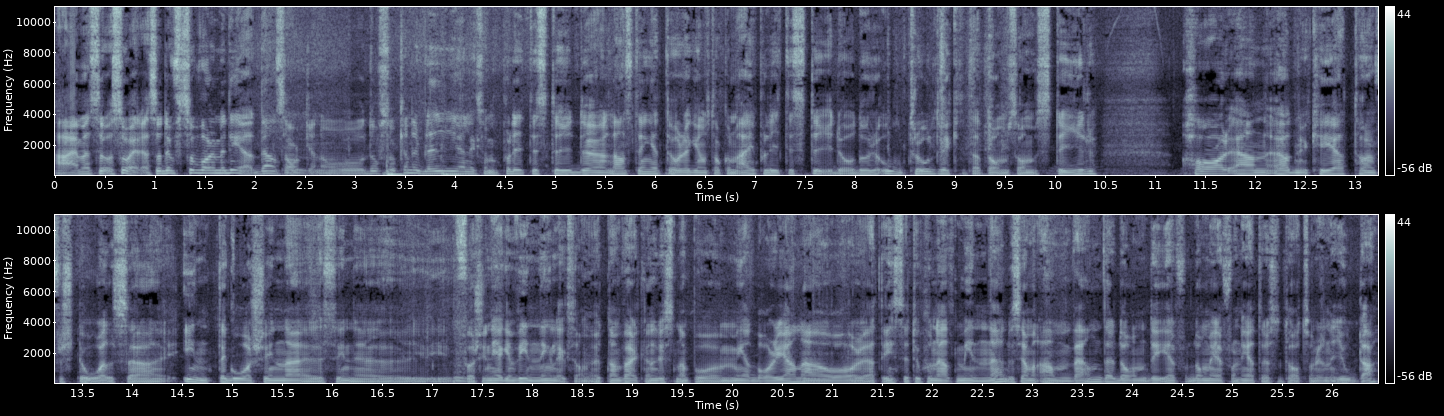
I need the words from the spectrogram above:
nej, men så, så är det. Så, det. så var det med det, den saken. Och då, så kan det bli liksom, politiskt styrd, eh, landstinget och Region Stockholm är politiskt styrd och då är det otroligt viktigt att de som styr har en ödmjukhet, har en förståelse, inte går sin, sin, eh, för sin egen vinning liksom, utan verkligen lyssnar på medborgarna och har ett institutionellt minne, det vill säga man använder de, de erfarenheter och resultat som redan är gjorda.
